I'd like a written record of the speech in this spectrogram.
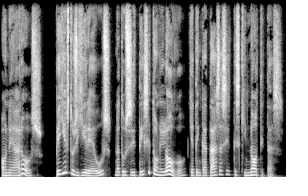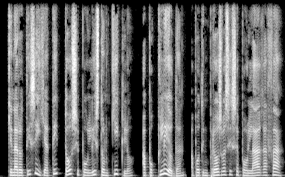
ο νεαρός πήγε στους γυρεούς να τους ζητήσει τον λόγο για την κατάσταση της κοινότητας και να ρωτήσει γιατί τόσοι πολλοί στον κύκλο αποκλείονταν από την πρόσβαση σε πολλά αγαθά.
